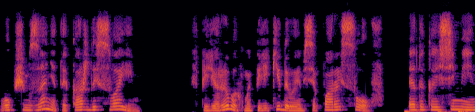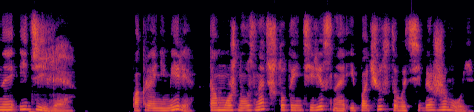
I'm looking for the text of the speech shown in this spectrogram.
В общем, заняты каждый своим. В перерывах мы перекидываемся парой слов, эдакая семейная идиллия. По крайней мере, там можно узнать что-то интересное и почувствовать себя живой.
